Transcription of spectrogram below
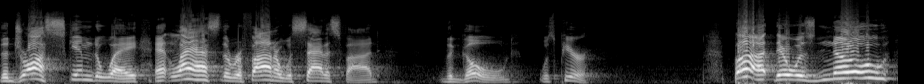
The dross skimmed away. At last, the refiner was satisfied. The gold was pure. But there was no,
